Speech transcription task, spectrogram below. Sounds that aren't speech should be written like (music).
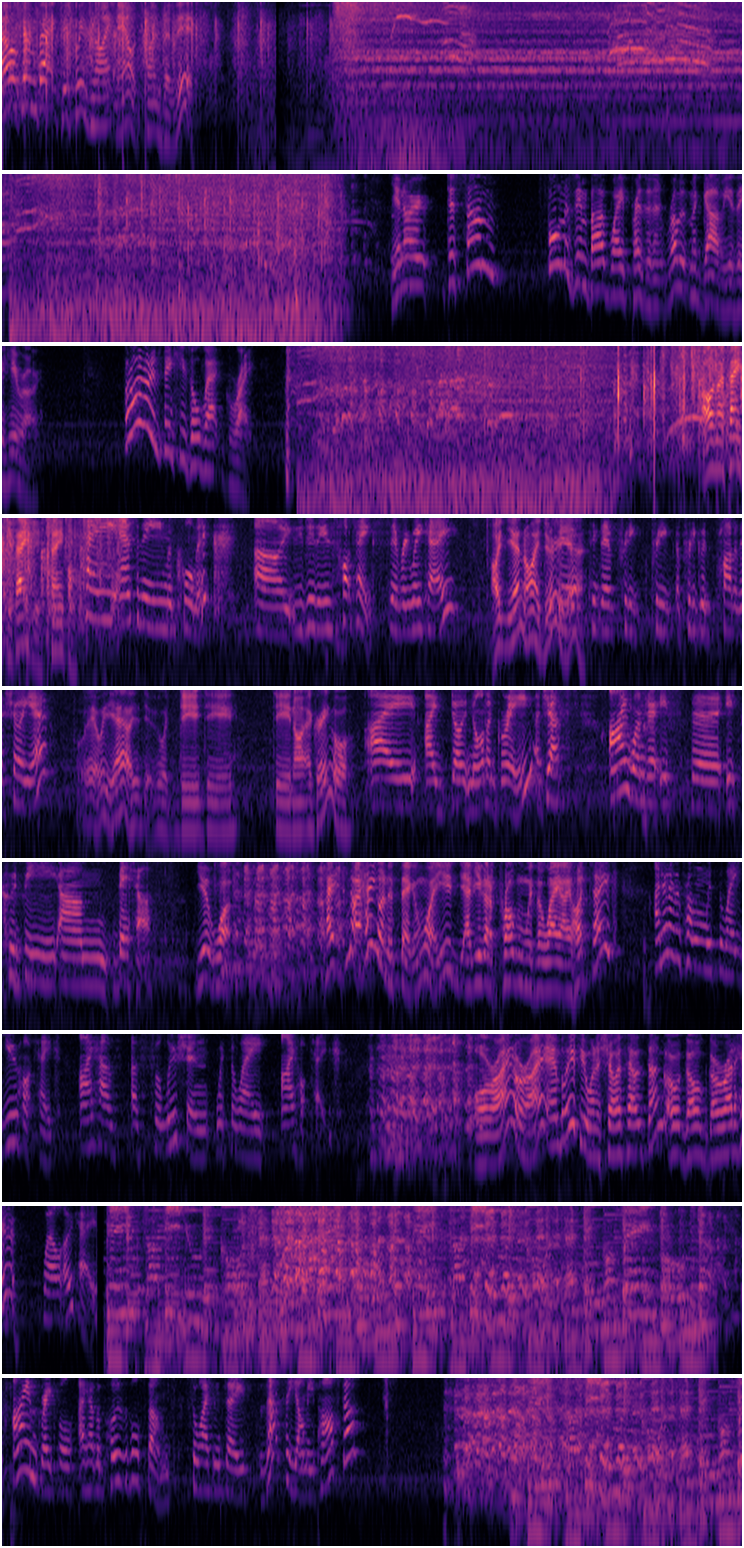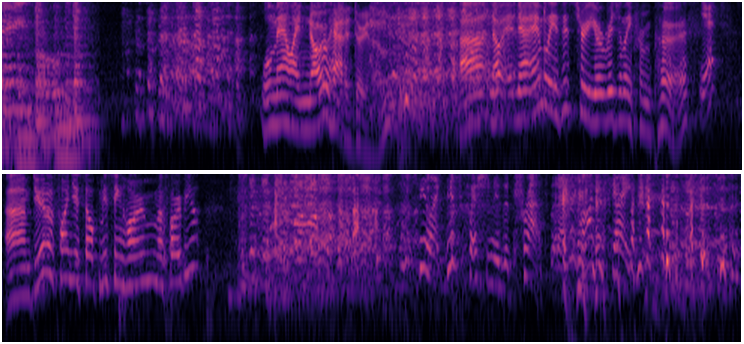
Welcome back to Quiz Night. Now it's time for this. You know, to some, former Zimbabwe President Robert Mugabe is a hero. But I don't think he's all that great. Oh no, thank you, thank you, thank you. Hey, Anthony McCormick. Uh, you do these hot takes every week, eh? Oh yeah, no, I do, Do you yeah. think they're pretty, pretty, a pretty good part of the show, yeah? Yeah, well, yeah. Do, do you do you do you not agree or? I, I don't not agree. I just, I wonder if the it could be um, better. Yeah, what? (laughs) hey, no, hang on a second. What? You have you got a problem with the way I hot take? I don't have a problem with the way you hot take. I have a solution with the way I hot take. (laughs) All right, all right, Amberly. If you want to show us how it's done, go go go right ahead. Well, okay. Big fluffy unicorns dancing on rainbows. Big fluffy unicorns dancing on rainbows. I am grateful I have opposable thumbs, so I can say, that's a yummy pasta. Fluffy unicorns (laughs) dancing on rainbows. Well, now I know how to do them. (laughs) uh, no, now Amberly, is this true? You're originally from Perth. Yes? Um, do you ever find yourself missing homophobia? I feel like this question is a trap that I can't escape.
